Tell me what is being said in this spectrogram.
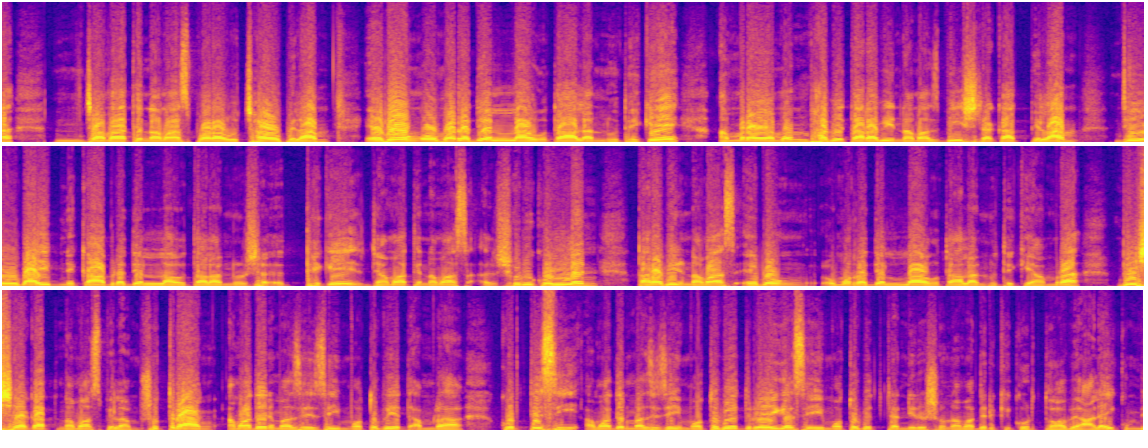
জামাতে নামাজ পড়ার উৎসাহ পেলাম এবং ওমর রাদিয়াল্লাহু তাআলাহু থেকে আমরা এমন ভাবে তারাবি নামাজ 20 রাকাত পেলাম যে ওবাই ইবনে কাব রাদিয়াল্লাহু তাআলাহুর সা- থেকে জামাতে নামাজ শুরু করলেন, তারাবির নামাজ এবং ওমর রাদিয়াল্লাহু তাআলাহু থেকে আমরা 20 রাকাত নামাজ পেলাম। সুতরাং আমাদের মাঝে যেই মতভেদ আমরা করতেছি, আমাদের মাঝে যেই মতভেদ রয়ে গেছে, এই মতভেদটা নিরসন আমাদেরকে করতে হবে। আলাইকুম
